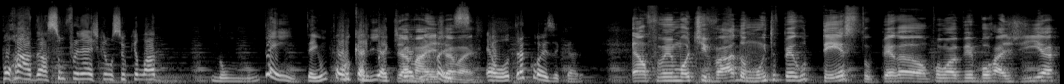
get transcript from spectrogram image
porrada, ação frenética, não sei o que lá, não, não tem. Tem um pouco ali, aqui, jamais, ali, jamais. é outra coisa, cara. É um filme motivado muito pelo texto, pela, por uma verborragia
